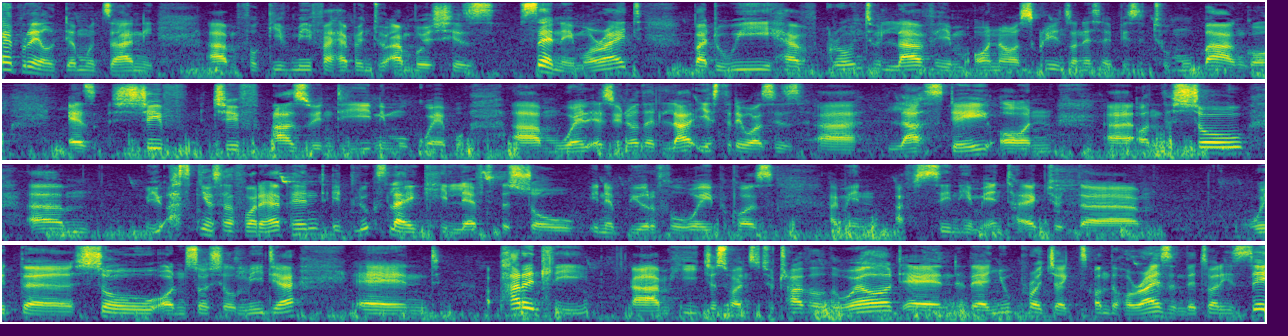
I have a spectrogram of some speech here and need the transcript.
Gabriel Temudzani. Um, forgive me if I happen to ambush his surname, all right? But we have grown to love him on our screens on SABC2 Muvhango as Chief Chief Azwindini Mukwevho. Um, well, as you know, that yesterday was his uh, last day on uh, on the show. Um, you're asking yourself what happened. It looks like he left the show in a beautiful way because, I mean, I've seen him interact with the. With the show on social media. And apparently um, he just wants to travel the world and there are new projects on the horizon. That's what he's saying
